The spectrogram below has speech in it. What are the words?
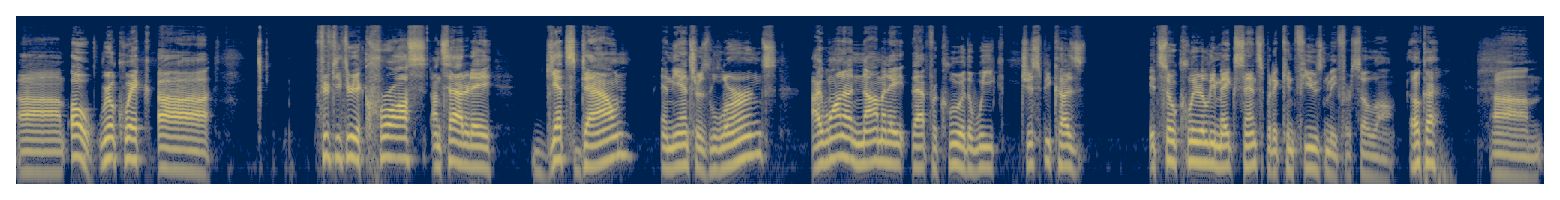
Um, oh, real quick. Uh, Fifty-three across on Saturday gets down, and the answer is learns. I want to nominate that for clue of the week just because it so clearly makes sense, but it confused me for so long. okay. Um,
